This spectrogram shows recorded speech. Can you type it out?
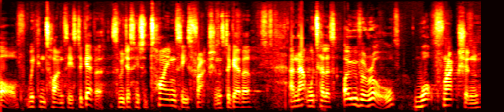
of, we can times these together. So we just need to times these fractions together, and that will tell us overall what fraction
